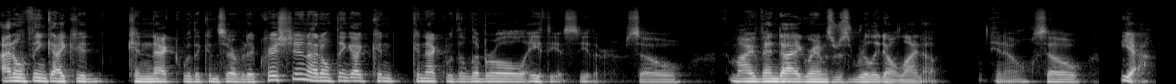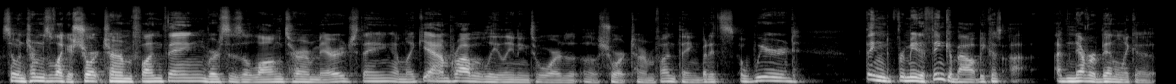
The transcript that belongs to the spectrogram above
i don't think i could connect with a conservative christian i don't think i can connect with a liberal atheist either. So my venn diagrams just really don't line up you know? So yeah. So in terms of like a short-term fun thing versus a long-term marriage thing i'm like yeah i'm probably leaning towards a, short-term fun thing but it's a weird thing for me to think about because I, i've never been like a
